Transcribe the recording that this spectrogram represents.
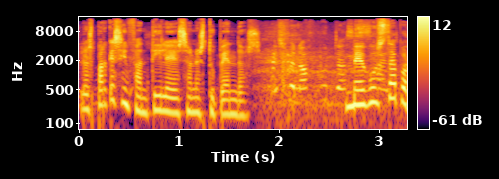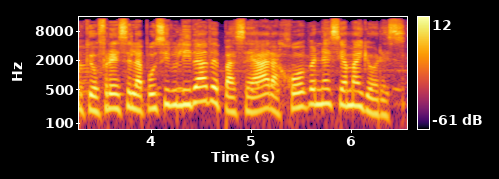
Los parques infantiles son estupendos. Me gusta porque ofrece la posibilidad de pasear a jóvenes y a mayores.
